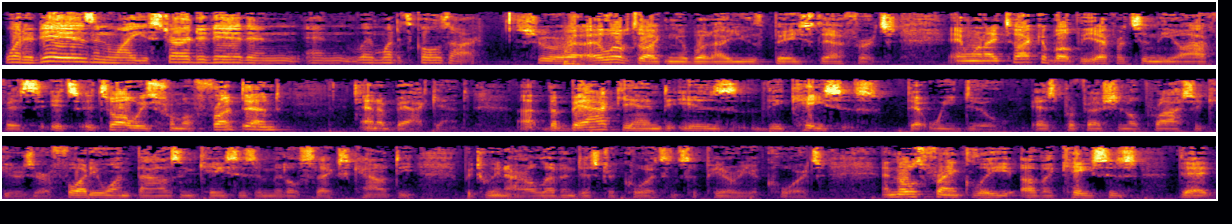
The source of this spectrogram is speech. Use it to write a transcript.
what it is and why you started it and, and, and what its goals are. Sure. I love talking about our youth based efforts. And when I talk about the efforts in the office, it's, it's always from a front end and a back end. Uh, the back end is the cases that we do as professional prosecutors. There are 41,000 cases in Middlesex County between our 11 district courts and superior courts. And those, frankly, are the cases that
